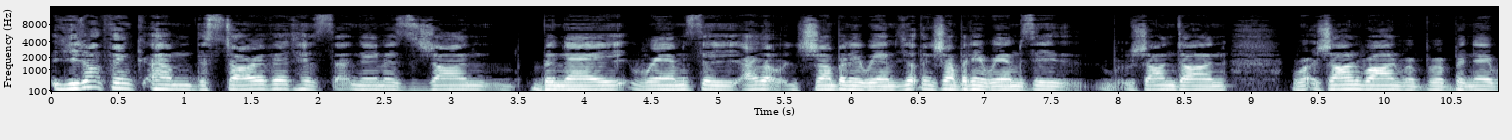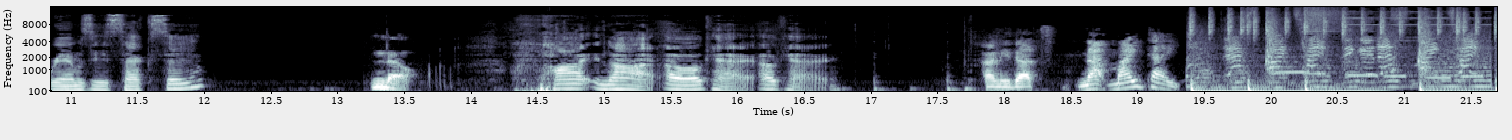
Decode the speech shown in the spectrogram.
You don't think um, the star of it, his uh, name is Jean Benet Ramsey? I don't Jean Benet Ramsey. You don't think Jean Benet Ramsey, Jean Don, Jean Ron Benet Ramsey, sexy? No. Why not? Oh, okay, okay. Honey, that's not my type. That's my type, nigga. That's my type.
